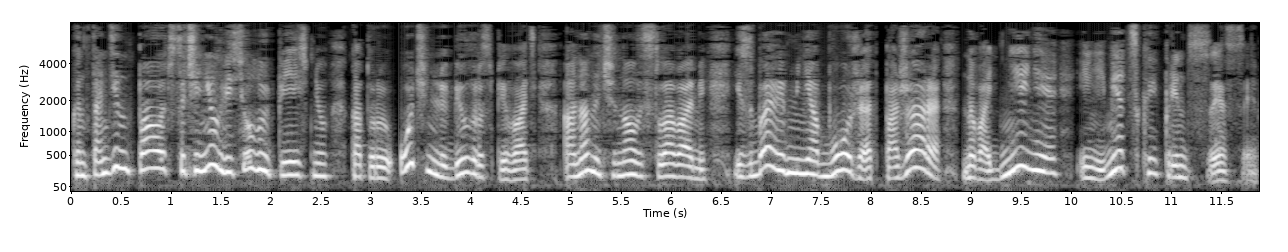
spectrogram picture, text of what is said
Константин Павлович сочинил веселую песню, которую очень любил распевать. Она начиналась словами «Избави меня, Боже, от пожара, наводнения и немецкой принцессы».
